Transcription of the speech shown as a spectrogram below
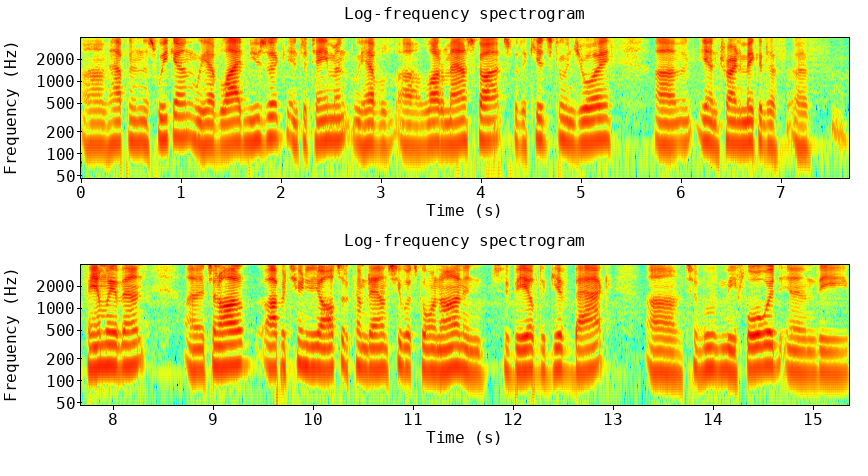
um, happening this weekend. We have live music, entertainment. We have a, a lot of mascots for the kids to enjoy. Uh, again, trying to make it a, a family event. Uh, it's an opportunity also to come down, see what's going on, and to be able to give back um, to move me forward in the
